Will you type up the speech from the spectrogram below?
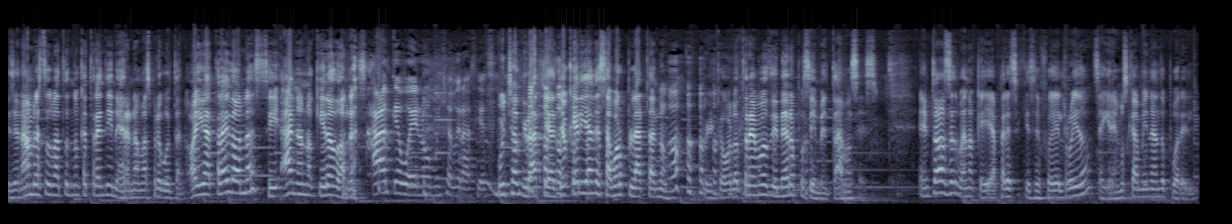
Dicen, hombre, estos vatos nunca traen dinero, nada más preguntan. Oiga, ¿trae donas? Sí. Ah, no, no quiero donas. Ah, qué bueno, muchas gracias. Muchas gracias. Yo quería de sabor plátano. Porque como no traemos dinero, pues inventamos eso. Entonces, bueno, que ya parece que se fue el ruido. Seguiremos caminando por el.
